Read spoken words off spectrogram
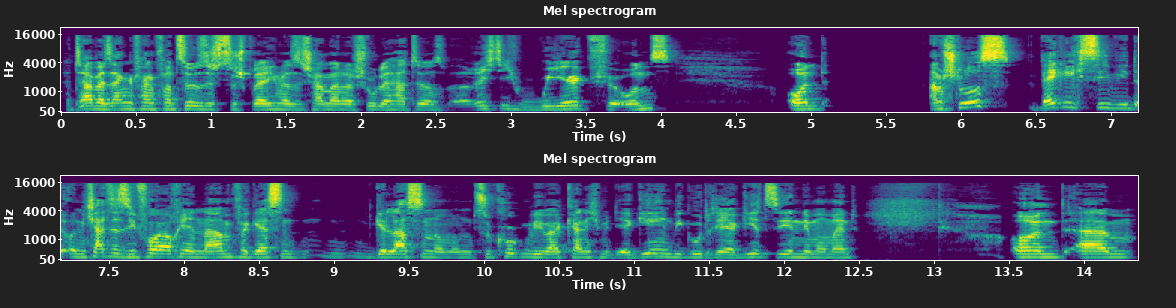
hat teilweise angefangen, Französisch zu sprechen, was sie scheinbar in der Schule hatte. Das war richtig weird für uns. Und am Schluss wecke ich sie wieder, und ich hatte sie vorher auch ihren Namen vergessen gelassen, um, um zu gucken, wie weit kann ich mit ihr gehen, wie gut reagiert sie in dem Moment. Und ähm,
